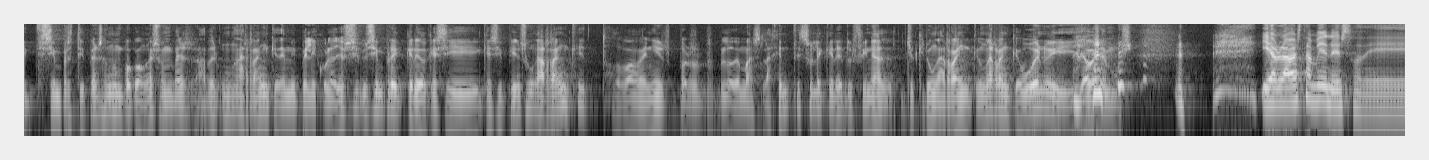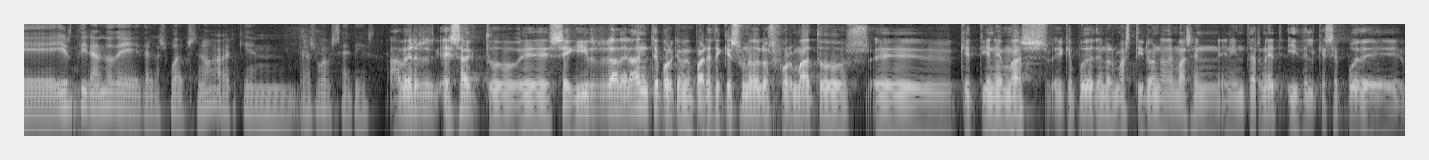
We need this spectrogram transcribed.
y siempre estoy pensando un poco en eso, en ver, a ver, un arranque de mi película. Yo si- siempre creo que si, que si pienso un arranque, todo va a venir por lo demás. La gente suele querer el final. Yo quiero un arranque, un arranque bueno y ya veremos. Y hablabas también eso de ir tirando de, de las webs, ¿no? A ver quién. de las web series. A ver, exacto, eh, seguir adelante porque me parece que es uno de los formatos eh, que tiene más, eh, que puede tener más tirón además en, en internet y del que se puede.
